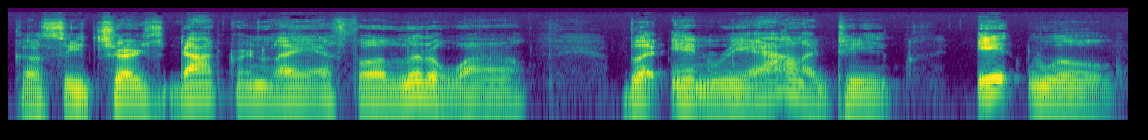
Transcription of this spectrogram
because see, church doctrine lasts for a little while, but in reality, it will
